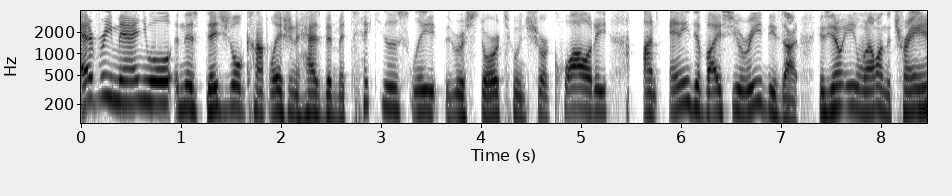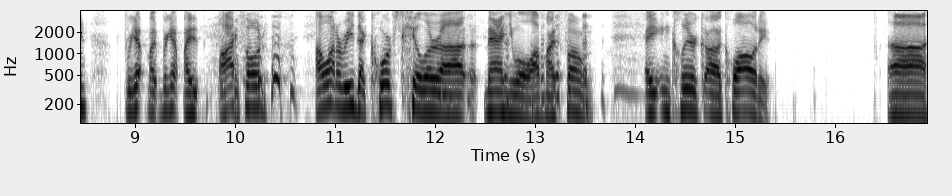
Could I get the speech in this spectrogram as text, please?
Every manual in this digital compilation has been meticulously restored to ensure quality on any device you read these on. Because you know, even when I'm on the train, bring up my bring up my iPhone. I want to read that Corpse Killer uh, manual on my phone in clear uh, quality. Uh,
